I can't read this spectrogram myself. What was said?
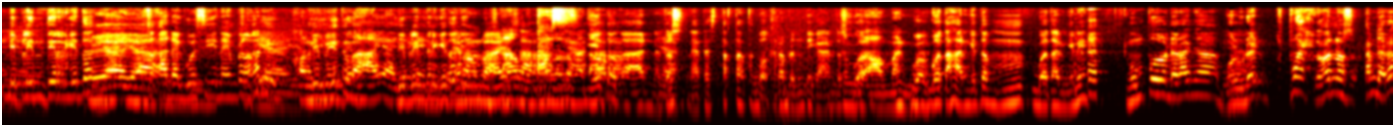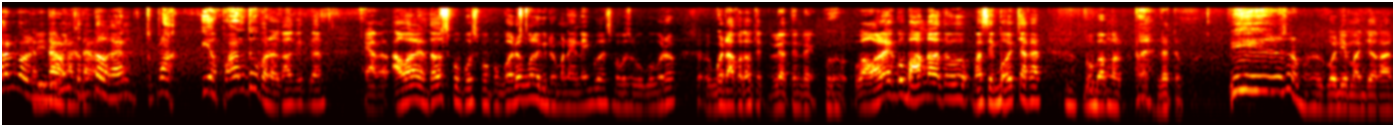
di pelintir gitu? Iya, iya. suka ada gusi nempel kan Kalau di gigit pelintir. tuh bahaya di pelintir gitu. Emang di- bahaya, kalau tahu. gitu kan. Nah, Iya. terus netes tak tak tak gue kira berhenti kan. Terus gue aman. gue gue tahan gitu hmm, gue tahan gini ngumpul darahnya. Gue ludahin ceplek kan kan darah kan kalau kental. kental kan. Ceplak. Iya apaan tuh? Pada kaget kan yang awal yang tahu sepupu sepupu gue dong gue lagi di rumah nenek gue sepupu sepupu gue dong gue takut takut liatin deh awalnya gue bangga tuh masih bocah kan gue bangga "Wah, lihat tuh Ih, serem. Gue diam aja kan.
